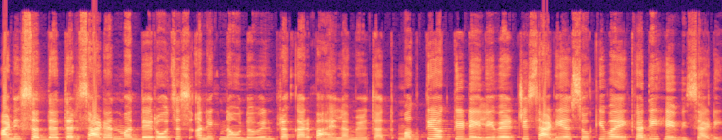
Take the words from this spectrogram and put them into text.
आणि सध्या तर साड्यांमध्ये रोजच अनेक नवनवीन प्रकार पाहायला मिळतात. मग ती अगदी डेली वेअरची साडी असो किंवा एखादी हेवी साडी.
